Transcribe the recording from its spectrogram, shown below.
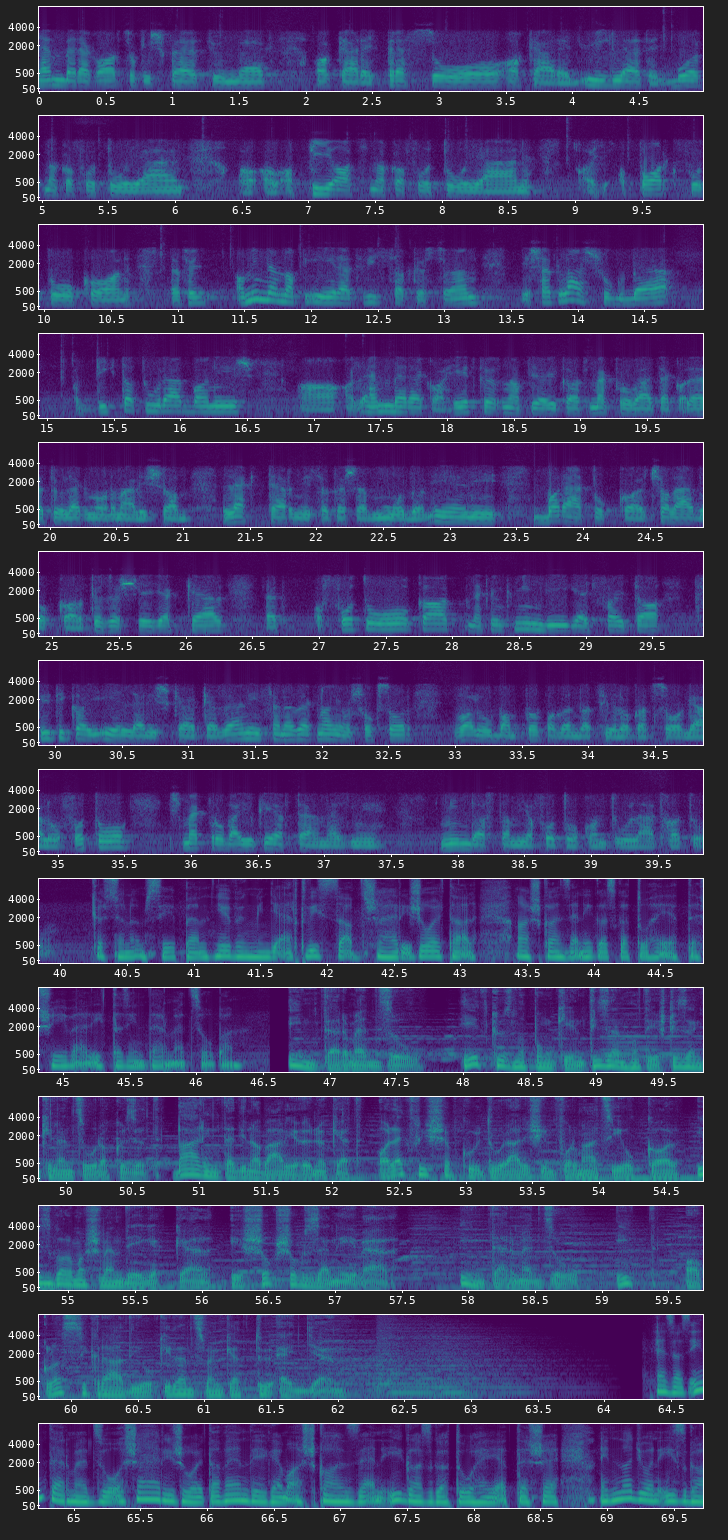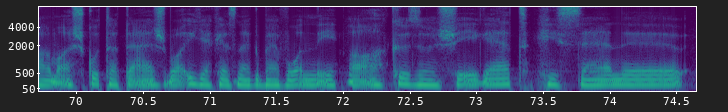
emberek, arcok is feltűnnek, akár egy presszó, akár egy üzlet, egy boltnak a fotóján, a, a, a piacnak a fotóján, a, a parkfotókon, tehát hogy a mindennapi élet visszaköszön, és hát lássuk be, a diktatúrában is a, az emberek a hétköznapjaikat megpróbálták a lehető legnormálisabb, legtermészetesebb módon élni, barátokkal, családokkal, közösségekkel. Tehát a fotókat nekünk mindig egyfajta kritikai éllel is kell kezelni, hiszen ezek nagyon sokszor valóban propaganda célokat szolgáló fotók, és megpróbáljuk értelmezni mindazt, ami a fotókon túl látható. Köszönöm szépen. Jövünk mindjárt vissza Sári Zsoltal, a Skanzen igazgató helyettesével itt az Intermedzóban. Intermezzo. Hétköznaponként 16 és 19 óra között Bálint Edina várja Önöket a legfrissebb kulturális információkkal, izgalmas vendégekkel és sok-sok zenével. Intermezzo. Itt a Klasszik Rádió 92.1-en. Ez az Intermezzo Sári Zsolt a vendégem, a Skanzen igazgató helyettese. Egy nagyon izgalmas kutatásba igyekeznek bevonni a közönséget, hiszen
